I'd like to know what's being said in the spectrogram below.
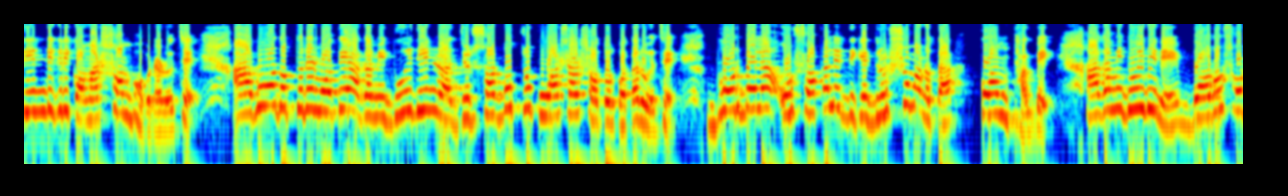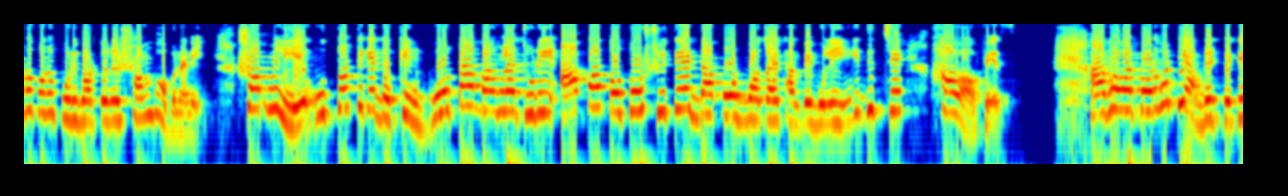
তিন ডিগ্রি কমার সম্ভাবনা রয়েছে। আবহাওয়া দপ্তরের মতে আগামী দুই দিন রাজ্যের সর্বত্র কুয়াশার সতর্কতা রয়েছে। ভোরবেলা ও সকালের দিকে দৃশ্যমানতা কম থাকবে। আগামী দুই দিনে বড় সড়ো কোনো পরিবর্তনের সম্ভাবনা নেই। সব মিলিয়ে উত্তর থেকে দক্ষিণ গোটা বাংলা জুড়ে আপাতত শীতের দাপট বজায় থাকবে বলে ইঙ্গিত দিচ্ছে হাওয়া অফিস। আবহাওয়ার পরবর্তী আপডেট পেতে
